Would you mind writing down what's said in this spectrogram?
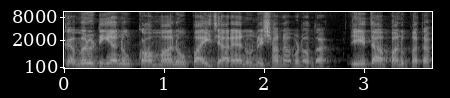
ਕਮਿਊਨਿਟੀਆਂ ਨੂੰ, ਕੌਮਾਂ ਨੂੰ, ਭਾਈਚਾਰਿਆਂ ਨੂੰ ਨਿਸ਼ਾਨਾ ਬਣਾਉਂਦਾ, ਇਹ ਤਾਂ ਆਪਾਂ ਨੂੰ ਪਤਾ।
